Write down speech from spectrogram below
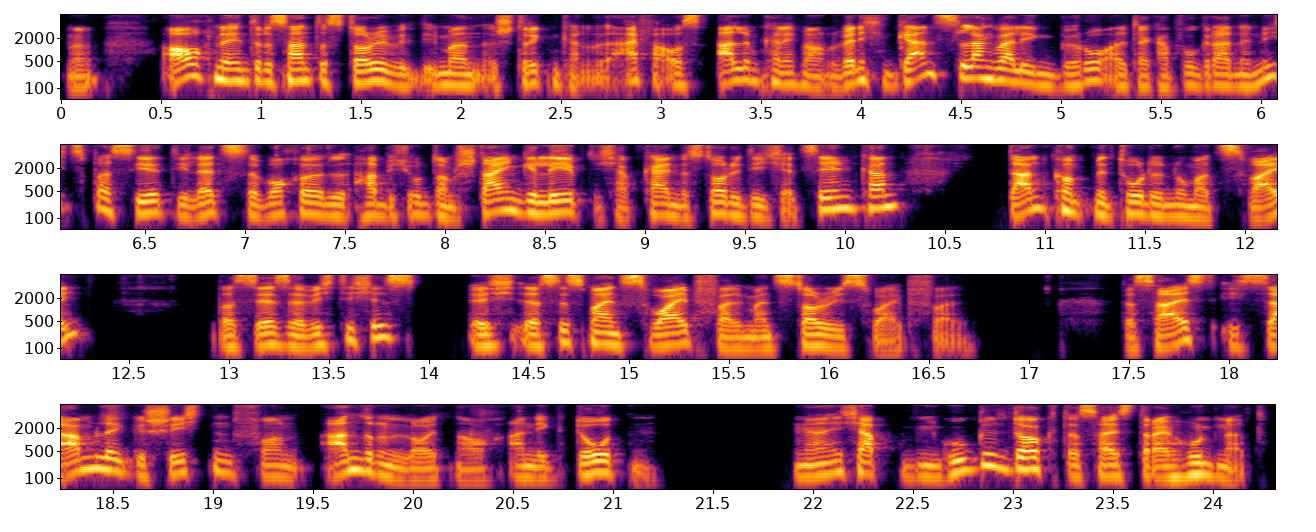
Ne? Auch eine interessante Story, die man stricken kann. Einfach aus allem kann ich machen. Und wenn ich einen ganz langweiligen Büroalltag habe, wo gerade nichts passiert, die letzte Woche habe ich unterm Stein gelebt, ich habe keine Story, die ich erzählen kann, dann kommt Methode Nummer zwei, was sehr, sehr wichtig ist. Ich, das ist mein Swipe-Fall, mein Story-Swipe-Fall. Das heißt, ich sammle Geschichten von anderen Leuten auch, Anekdoten. Ja, ich habe einen Google-Doc, das heißt 300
